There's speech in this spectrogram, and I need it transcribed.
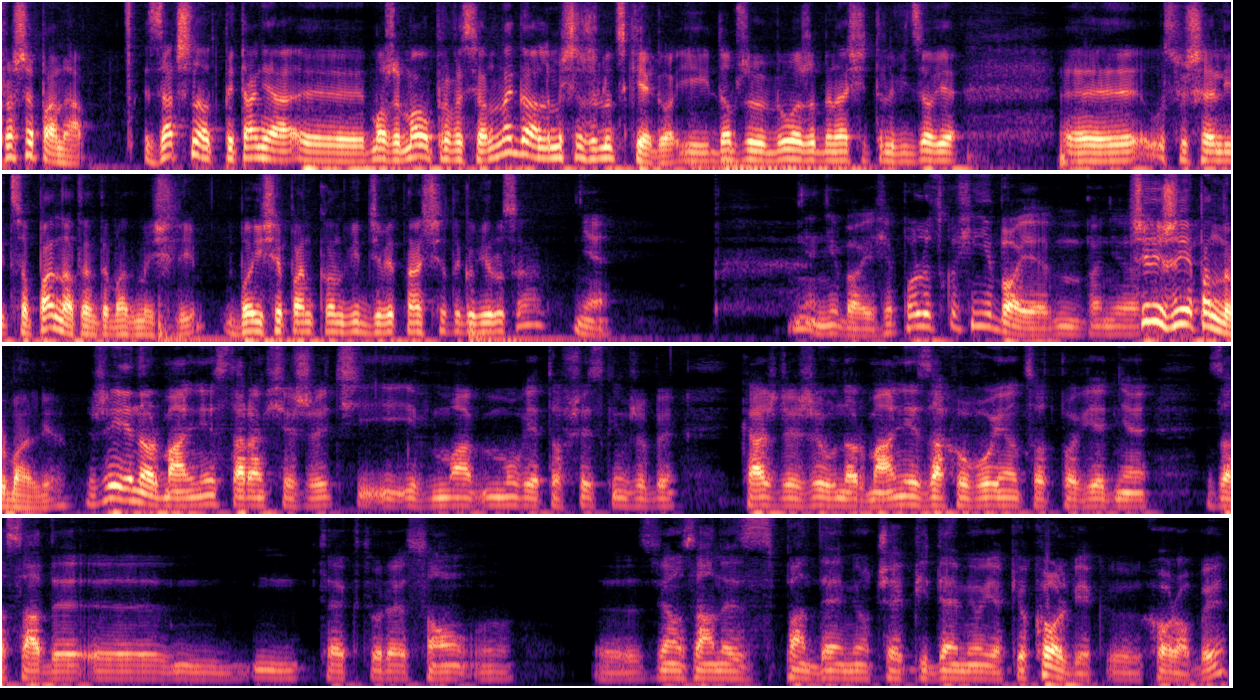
proszę pana, zacznę od pytania y, może mało profesjonalnego, ale myślę, że ludzkiego i dobrze by było, żeby nasi telewidzowie y, usłyszeli, co pan na ten temat myśli. Boi się pan COVID-19 tego wirusa? Nie. Nie, nie boję się. Po ludzku się nie boję, ponieważ Czyli żyje pan normalnie? żyję normalnie, staram się żyć i, i mówię to wszystkim, żeby każdy żył normalnie, zachowując odpowiednie zasady, y, te, które są związane z pandemią czy epidemią jakiegokolwiek y, choroby.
